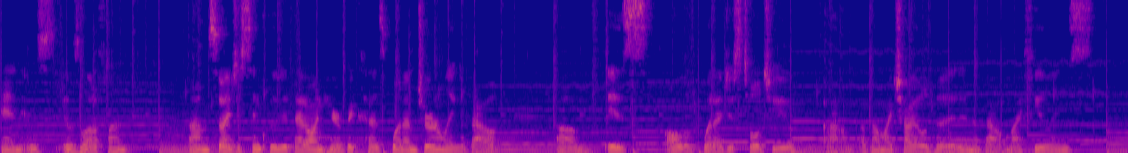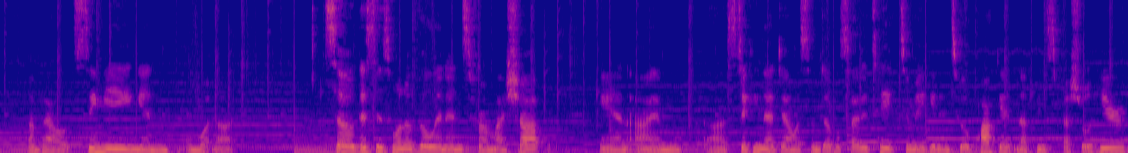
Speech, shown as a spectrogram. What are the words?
and it was it was a lot of fun. Um, so I just included that on here because what I'm journaling about um, is all of what I just told you um, about my childhood and about my feelings about singing and and whatnot. So this is one of the linens from my shop and I'm uh, sticking that down with some double-sided tape to make it into a pocket nothing special here.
